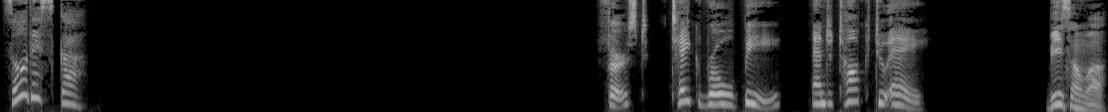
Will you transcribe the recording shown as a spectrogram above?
そうですか。First, take role B and talk to A. B さんは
